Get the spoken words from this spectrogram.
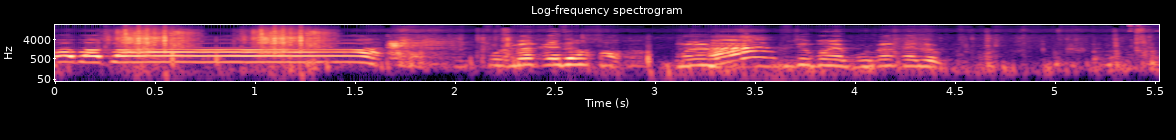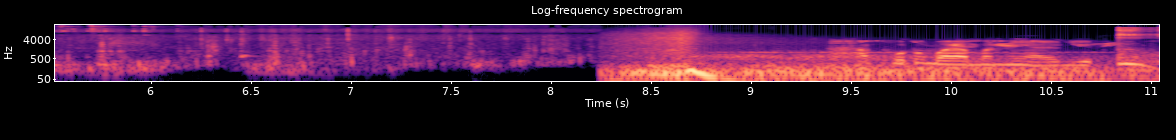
ઓ, બાપા. ભૂલમાં કહી દો. મને હા? બીજું બોલે, ભૂલમાં કહી દો. આ ફોટો બરાબર નહીં આવી ગયો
